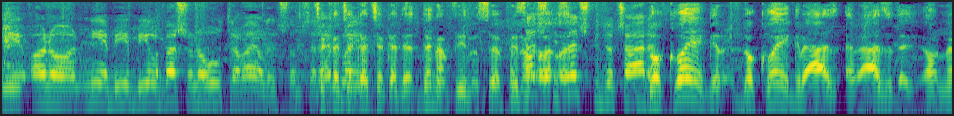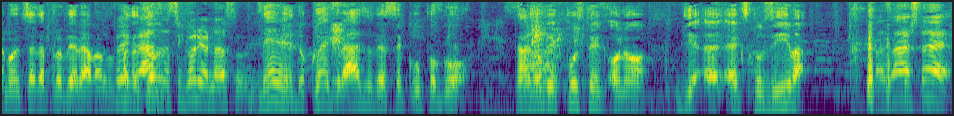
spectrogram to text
i ono nije bi, bilo baš ono ultraviolet što bi se Čekaj, reklo. i- čekaj, čekaj, de, de nam fino, sve fino. sad ću ti- A, a, sad ću ti dočarat. Do kojeg, do kojeg raz, razreda, nemoj sada provjeravamo. To je pa da graz zovem- da si gorio na suncu. Ne, ne, do kojeg razreda se kupo go? Znaš, uvijek pusti ono, e, ekskluziva. Pa znaš šta je?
